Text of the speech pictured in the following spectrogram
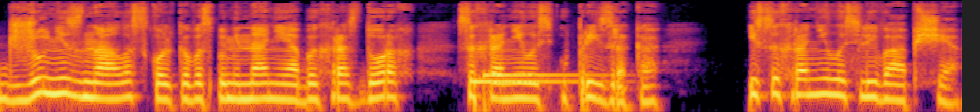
Джу не знала, сколько воспоминаний об их раздорах сохранилось у призрака, и сохранилось ли вообще.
